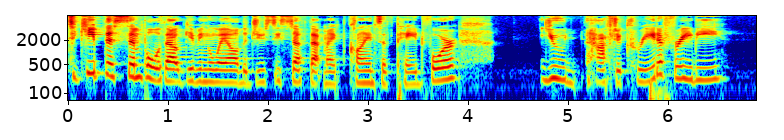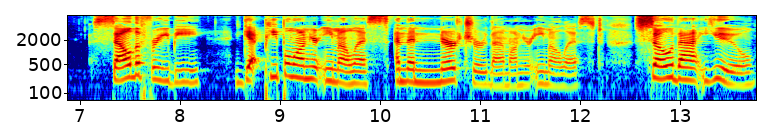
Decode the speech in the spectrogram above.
to keep this simple without giving away all the juicy stuff that my clients have paid for, you have to create a freebie, sell the freebie, get people on your email list, and then nurture them on your email list so that you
